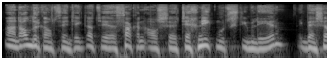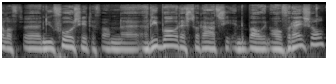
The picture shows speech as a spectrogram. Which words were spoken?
Maar aan de andere kant vind ik dat je vakken als techniek moet stimuleren. Ik ben zelf nu voorzitter van RIBO, Restauratie en de Bouw in Overijssel.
